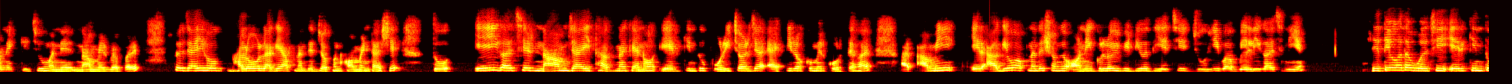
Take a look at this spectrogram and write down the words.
অনেক কিছু মানে নামের ব্যাপারে। তো যাই হোক, ভালো লাগে আপনাদের যখন কমেন্ট আসে। তো এই গাছের নাম যাই থাক না কেন, এর কিন্তু পরিচর্যা একই রকমের করতে হয়। আর আমি এর আগেও আপনাদের সঙ্গে অনেকগুলোই ভিডিও দিয়েছি, জুহি বা বেলি গাছ নিয়ে। দ্বিতীয় কথা বলছি, এর কিন্তু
